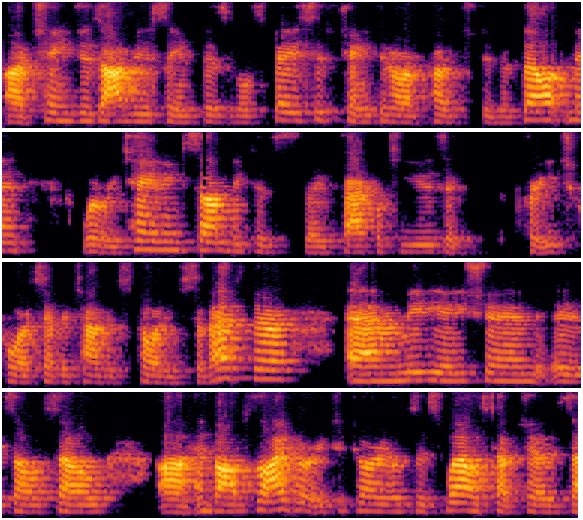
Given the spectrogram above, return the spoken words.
Uh, changes obviously in physical spaces, change in our approach to development. We're retaining some because the faculty use it for each course every time it's taught each semester. And remediation is also uh, involves library tutorials as well, such as uh,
